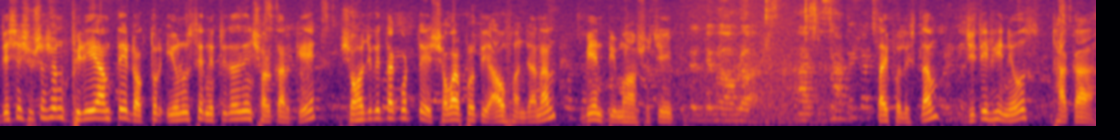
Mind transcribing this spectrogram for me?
দেশে সুশাসন ফিরিয়ে আনতে ডক্টর ইউনুসের নেতৃত্বাধীন সরকারকে সহযোগিতা করতে সবার প্রতি আহ্বান জানান বিএনপি মহাসচিব। Saiful Islam GTV news Dhaka.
